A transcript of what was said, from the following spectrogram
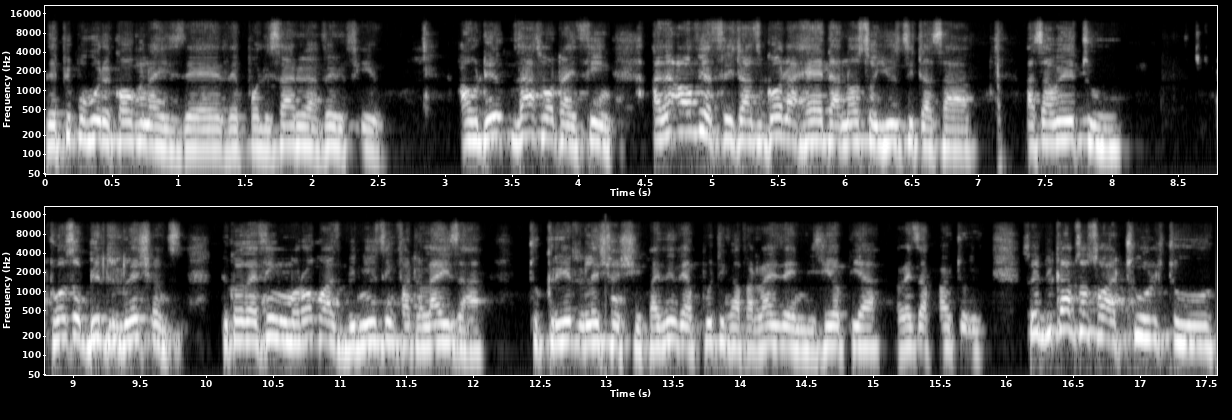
the people who recognize the, the Polisario are very few. I Would, that's what I think. And obviously it has gone ahead and also used it as a, as a way to, to also build relations because I think Morocco has been using fertilizer to create relationship. I think they're putting up a fertilizer in Ethiopia, fertilizer factory. So it becomes also a tool to,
